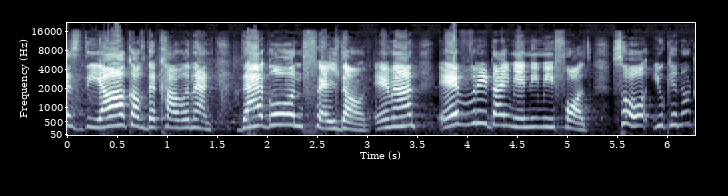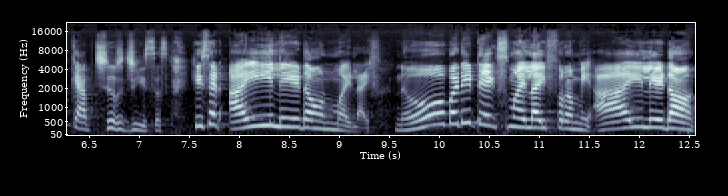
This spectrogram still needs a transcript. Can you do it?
is the Ark of the Covenant. Dagon fell down. Amen. Every time enemy falls. So you cannot capture Jesus. He said, I lay down my life. Nobody takes my life from me. I lay down.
